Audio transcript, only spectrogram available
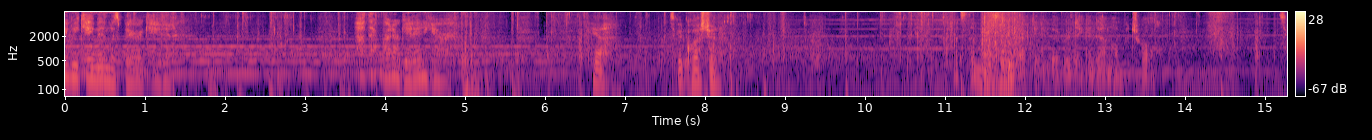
Way we came in was barricaded. How'd that runner get in here? Yeah, it's a good question. What's the most infected you've ever taken down on patrol? It's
